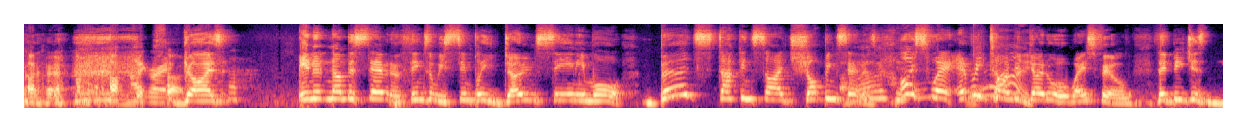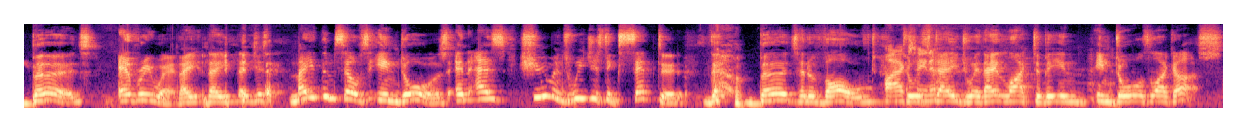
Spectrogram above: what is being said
I agree. Guys, in at number seven of things that we simply don't see anymore birds stuck inside shopping centres. I swear, every time you'd go to a Westfield, there'd be just birds everywhere. They, they, they just made themselves indoors, and as humans, we just accepted that birds had evolved I to a actually know- stage where they like to be in, indoors like us.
